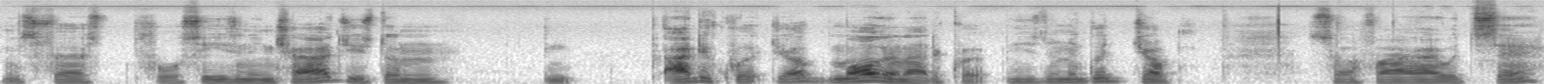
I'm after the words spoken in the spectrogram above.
his first full season in charge. He's done an adequate job, more than adequate. He's done a good job so far, I would say.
